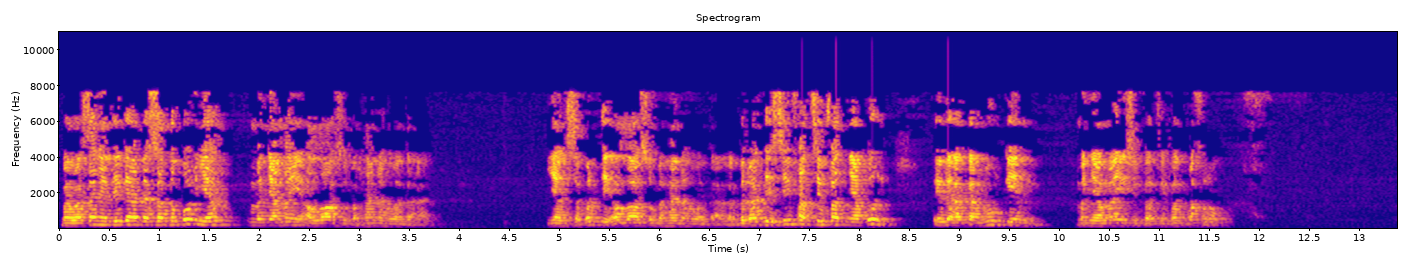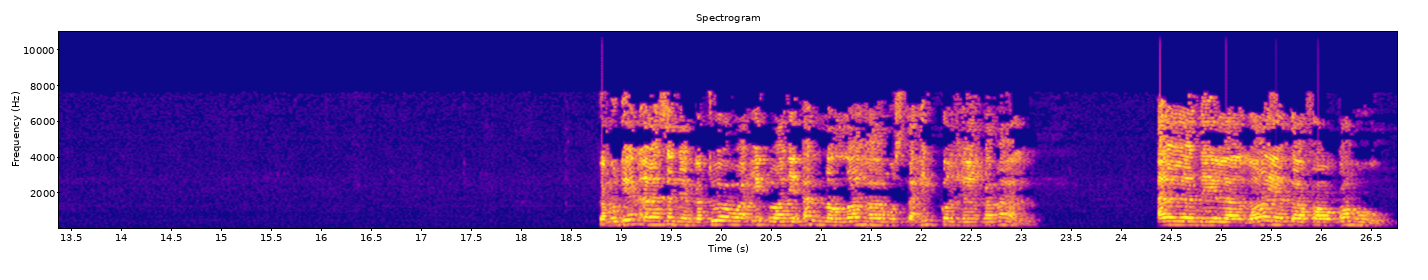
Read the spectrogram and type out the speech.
bahwasanya tidak ada satupun yang menyamai Allah Subhanahu wa taala yang seperti Allah Subhanahu wa taala. Berarti sifat-sifatnya pun tidak akan mungkin menyamai sifat-sifat makhluk. Kemudian alasan yang kedua wa li anna Allah mustahiqqun lil kamal. Alladzi la ghayata fawqahu.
